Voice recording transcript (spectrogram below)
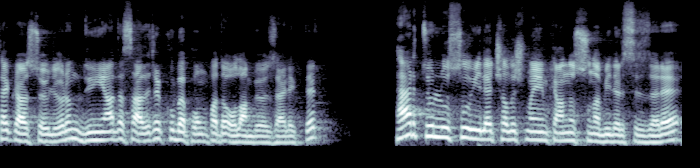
tekrar söylüyorum dünyada sadece kube pompada olan bir özelliktir. Her türlü su ile çalışma imkanı sunabilir sizlere.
